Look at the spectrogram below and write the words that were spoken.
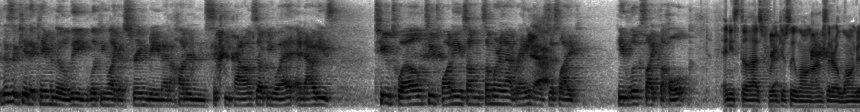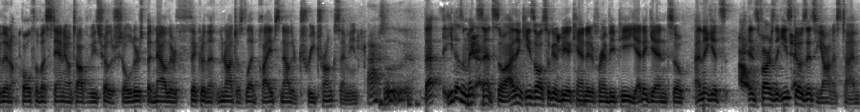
a, this is a kid that came into the league looking like a string bean at 160 pounds, soaking wet, and now he's 212, 220, something somewhere in that range. And Yeah. it's just like he looks like the Hulk. And he still has freakishly long arms that are longer than both of us standing on top of each other's shoulders. But now they're thicker than they're not just lead pipes. Now they're tree trunks. I mean, Absolutely. that he doesn't make Yeah. sense. So I think he's also going to be a candidate for MVP yet again. So I think it's Oh, as far as the East yeah. goes, it's Giannis time.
